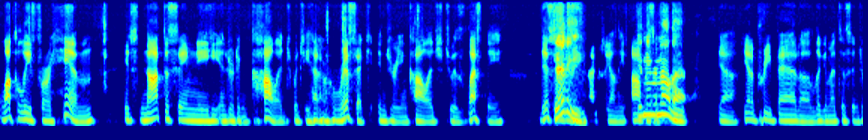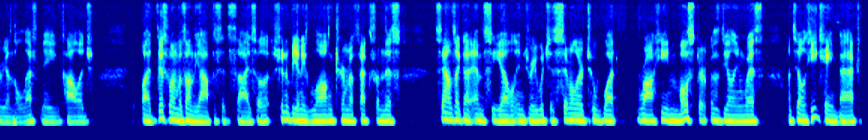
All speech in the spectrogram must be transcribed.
luckily for him, it's not the same knee he injured in college, which he had a horrific injury in college to his left knee. This did he actually on the opposite. Didn't even know that. Yeah, he had a pretty bad uh, ligamentous injury on the left knee in college but this one was on the opposite side, so it shouldn't be any long term effects from this. Sounds like a MCL injury, which is similar to what Raheem Mostert was dealing with until he came back,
